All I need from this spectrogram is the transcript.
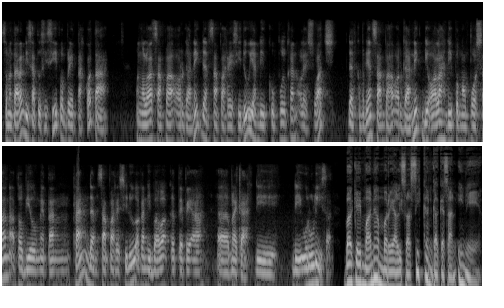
Sementara di satu sisi pemerintah kota mengelola sampah organik dan sampah residu yang dikumpulkan oleh Swatch dan kemudian sampah organik diolah di pengomposan atau biometan plant dan sampah residu akan dibawa ke TPA uh, eh, mereka di di Uruli saat. Bagaimana merealisasikan gagasan ini?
